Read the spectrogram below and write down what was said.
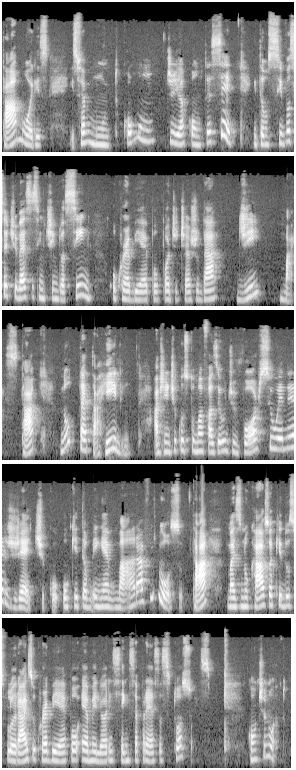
tá, amores? Isso é muito comum de acontecer. Então, se você estiver se sentindo assim, o Crab Apple pode te ajudar demais, tá? No Theta Healing, a gente costuma fazer o divórcio energético, o que também é maravilhoso, tá? Mas no caso aqui dos florais, o Crab Apple é a melhor essência para essas situações. Continuando.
